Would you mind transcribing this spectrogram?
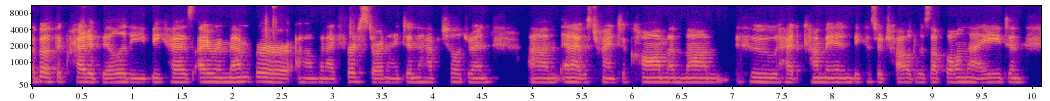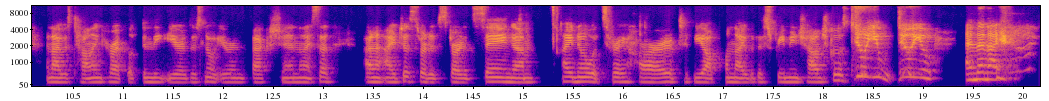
about the credibility because I remember um, when I first started, I didn't have children, um, and I was trying to calm a mom who had come in because her child was up all night, and and I was telling her I've looked in the ear, there's no ear infection, and I said, and I just sort of started saying, um, I know it's very hard to be up all night with a screaming child. She goes, Do you? Do you? And then I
